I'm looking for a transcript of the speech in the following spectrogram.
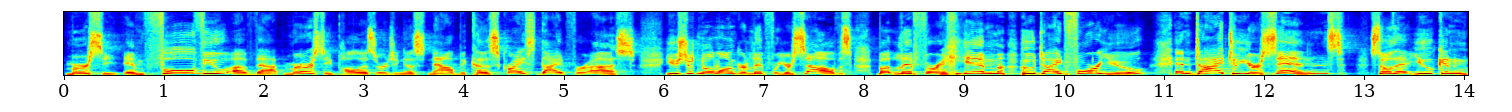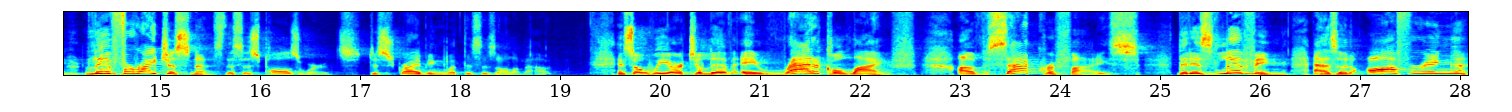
mercy, in full view of that mercy, Paul is urging us now because Christ died for us, you should no longer live for yourselves, but live for him who died for you and die to your sins so that you can live for righteousness. This is Paul's words describing what this is all about. And so we are to live a radical life of sacrifice that is living as an offering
